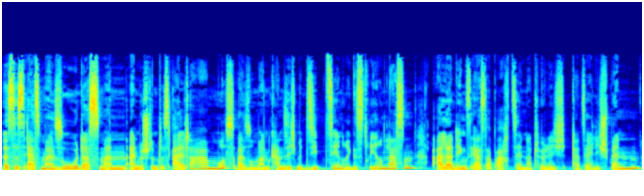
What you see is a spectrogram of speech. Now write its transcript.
Es ist erstmal so, dass man ein bestimmtes Alter haben muss. Also man kann sich mit 17 registrieren lassen, allerdings erst ab 18 natürlich tatsächlich spenden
